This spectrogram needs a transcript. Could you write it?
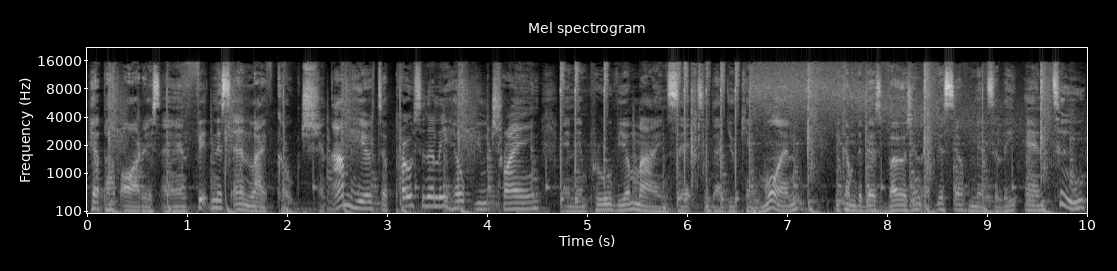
hip hop artist, and fitness and life coach. And I'm here to personally help you train and improve your mindset so that you can, one, become the best version of yourself mentally, and two,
